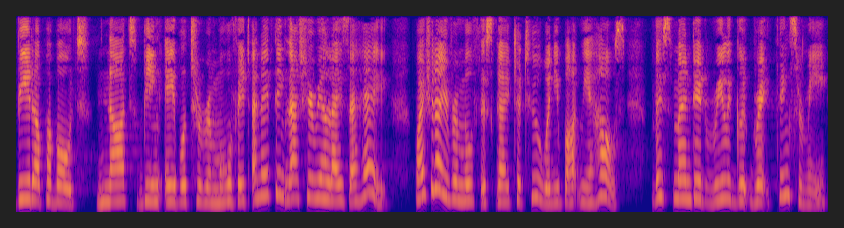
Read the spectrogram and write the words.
beat up about not being able to remove it. And I think that she realized that, hey, why should I remove this guy tattoo when he bought me a house? This man did really good, great things for me.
